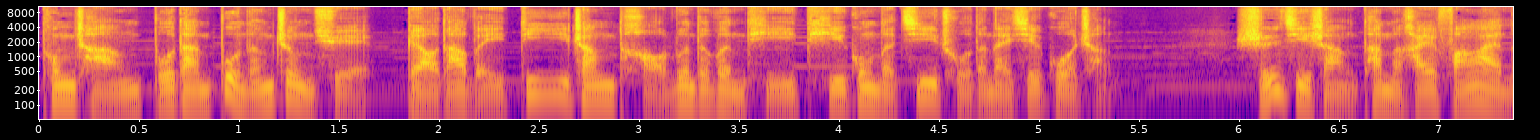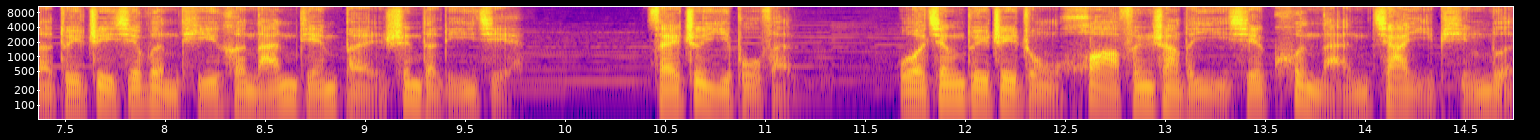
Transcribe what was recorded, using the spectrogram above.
通常不但不能正确表达为第一章讨论的问题提供了基础的那些过程，实际上他们还妨碍了对这些问题和难点本身的理解。在这一部分，我将对这种划分上的一些困难加以评论，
